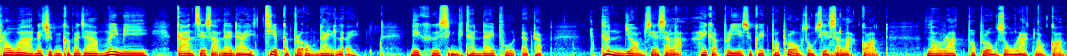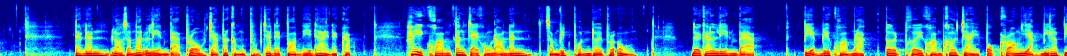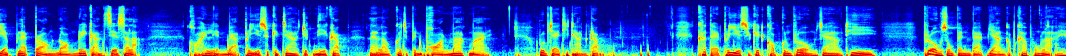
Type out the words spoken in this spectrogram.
เพราะว่าในชีวิตของข้าพเจ้าไม่มีการเสียสละใดๆเทียบกับพระองค์ได้เลย นี่คือสิ่งที่ท่านได้พูดนะครับ ท่านยอมเสียสละให้กับพระเยซูคริสต์เพราะพระองค์ทรงเสียสละก่อน เรารักเพราะพระองค์ทรงรักเราก่อน ดังนั้นเราสามารถเรียนแบบพระองค์จากพระคำของพระเจ้าในตอนนี้ได้นะครับ ให้ความตั้งใจของเรานั้นสำเร็จผลโดยพระองค์ โดยการเรียนแบบเปี่ยมด้วยความรักเปิดเผยความเข้าใจปกครองอย่างมีระเบียบและปรองดองด้วยการเสียสละ ขอให้เรียนแบบพระเยซูคริสต์เจ้าจุดนี้ครับ และเราก็จะเป็นพรมากมาย รูปใจที่ฐานครับข้าแต่พระเยซูคริสต์ขอบคุณพระองค์เจ้าที่ พระองค์ทรงเป็นแบบอย่างกับข้าพงหลาย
